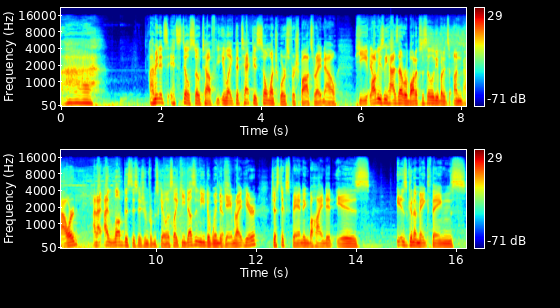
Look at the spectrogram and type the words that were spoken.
ah, uh, I mean, it's it's still so tough. Like the tech is so much worse for Spatz right now. He yep. obviously has that robotics facility, but it's unpowered. And I, I love this decision from Skillous. Like he doesn't need to win yes. the game right here. Just expanding behind it is is gonna make things.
